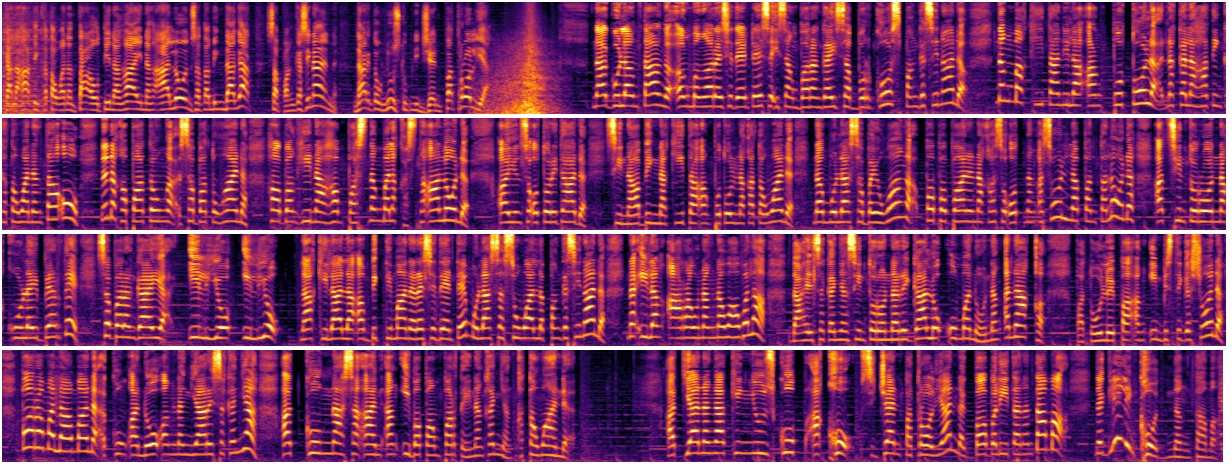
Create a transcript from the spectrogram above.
Kalahating katawan ng tao tinangay ng alon sa tabing dagat sa Pangasinan. Naritong news scoop ni Jen Patrolya. Nagulantang ang mga residente sa isang barangay sa Burgos, Pangasinan nang makita nila ang putol na kalahating katawan ng tao na nakapatong sa batuhan habang hinahampas ng malakas na alon. Ayon sa otoridad, sinabing nakita ang putol na katawan na mula sa baywang pababa na nakasuot ng asul na pantalon at sinturon na kulay berde sa barangay Ilyo Ilyo. Nakilala ang biktima na residente mula sa Suwal, Pangasinan na ilang araw nang nawawala dahil sa kanyang sinturon na regalo umano ng anak. Patuloy pa ang investigasyon para malaman kung ano ang nangyari sa kanya at kung nasaan ang iba pang parte ng kanyang katawan. At yan ang aking news scoop. Ako, si Jen Patrolyan, nagbabalita ng tama, naglilingkod ng tama.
